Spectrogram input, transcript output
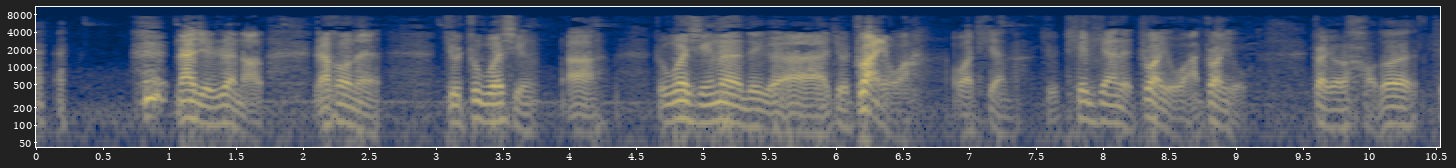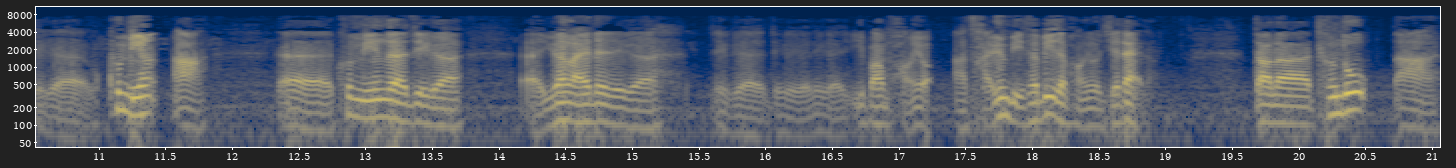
那就热闹了。然后呢，就中国行啊。中国行呢，这个就转悠啊！我天哪，就天天的转悠啊，转悠，转悠了好多这个昆明啊，呃，昆明的这个呃原来的这个这个这个这个一帮朋友啊，彩云比特币的朋友接待的。到了成都啊，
